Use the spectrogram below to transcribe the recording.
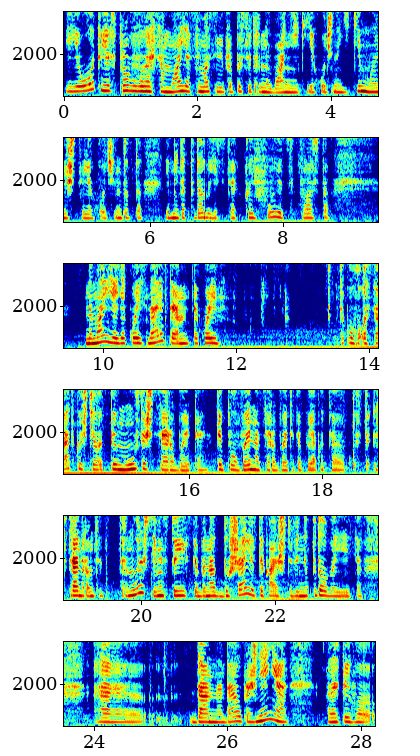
І от я спробувала сама, я сама собі прописую тренування, які я хочу, на які мишці я хочу. Ну тобто, і мені так подобається, так кайфую, це просто. Немає я якоїсь, знаєте, такої такого осадку, що ти мусиш це робити, ти повинна це робити. Типу, як от е, з- тренером ти тренуєшся, він стоїть в тебе над душею, ти кажеш, що тобі не подобається е, дане да, упражнення, але ти його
